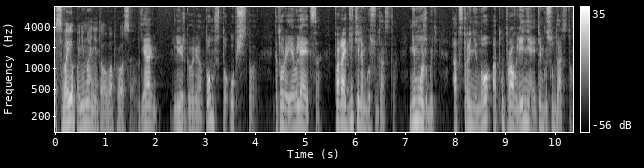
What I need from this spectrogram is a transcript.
свое понимание этого вопроса? Я лишь говорю о том, что общество, которое является породителем государства, не может быть отстранено от управления этим государством.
